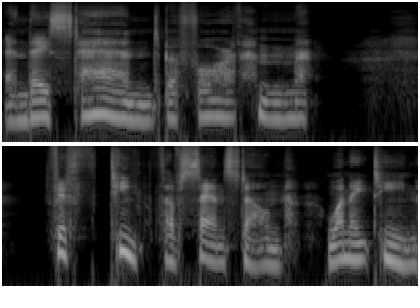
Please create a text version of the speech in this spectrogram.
and they stand before them? Fifteenth of Sandstone, 118.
